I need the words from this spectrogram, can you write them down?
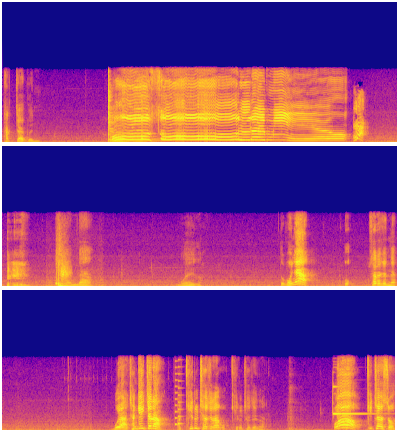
탁자군 오 솔레미 죄송합니다. 뭐야 이거? 또 뭐냐? 어 사라졌네. 뭐야 잠겨 있잖아 아 키를 찾으라고? 키를 찾아야 되나 와 키 찾았어.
